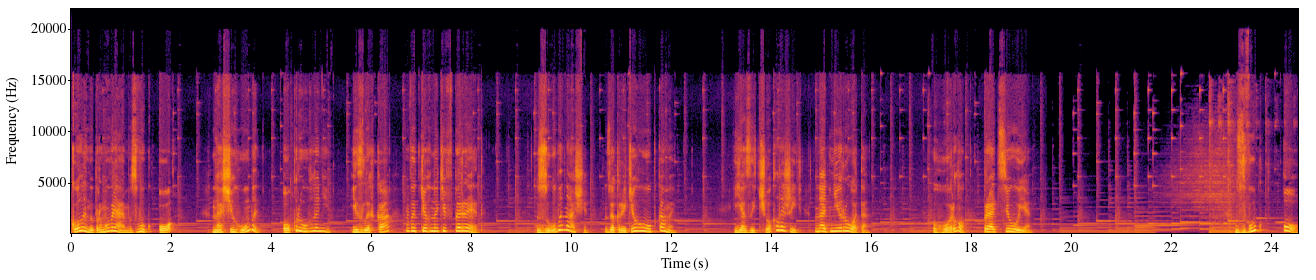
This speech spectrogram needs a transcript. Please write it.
Коли ми промовляємо звук О, наші губи округлені і злегка витягнуті вперед. Зуби наші закриті губками. Язичок лежить на дні рота. Горло працює. Звук О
